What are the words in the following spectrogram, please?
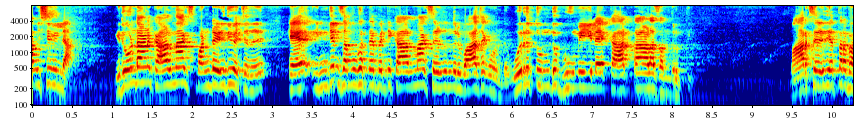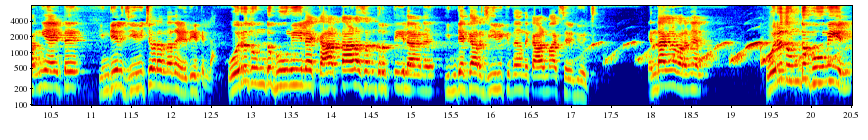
ആവശ്യമില്ല. ഇതുകൊണ്ടാണ് കാൾമാക്സ് പണ്ട് എഴുതി വെച്ചത് ഇന്ത്യൻ സമൂഹത്തെ പറ്റി കാൾമാക്സ് എഴുതുന്ന ഒരു വാചകമുണ്ട് ഒരു തുണ്ട് ഭൂമിയിലെ കാട്ടാള സംതൃപ്തി. മാർക്സ് എഴുതി എത്ര ഭംഗിയായിട്ട് ഇന്ത്യയിൽ ജീവിച്ചവർ എന്നത് എഴുതിയിട്ടില്ല. ഒരു തുണ്ട് ഭൂമിയിലെ കാട്ടാള സംതൃപ്തിയിലാണ് ഇന്ത്യക്കാർ ജീവിക്കുന്നതെന്ന് കാൾ മാർക്സ് എഴുതി വെച്ചു. എന്താ അങ്ങനെ പറഞ്ഞാൽ ഒരു തുണ്ട് ഭൂമിയിൽ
